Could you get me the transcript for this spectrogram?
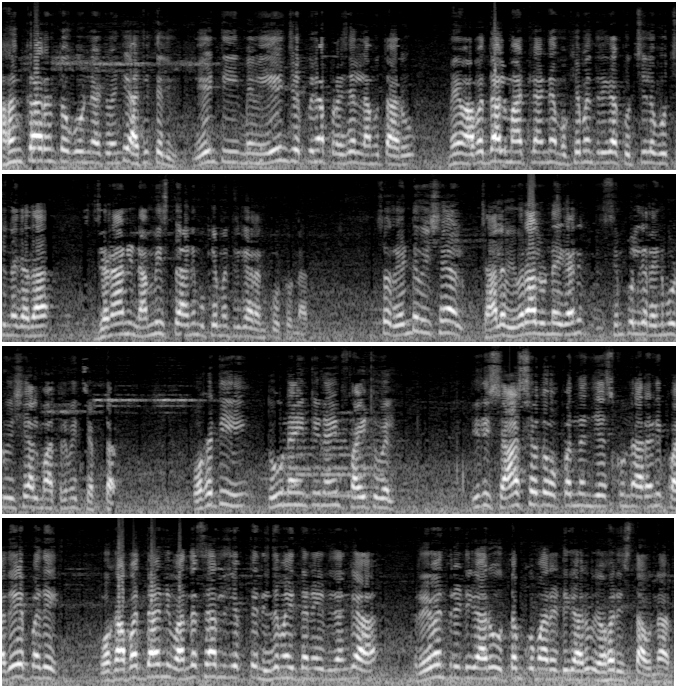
అహంకారంతో కూడినటువంటి అతి తెలివి. ఏంటి? మేము ఏం చెప్పినా ప్రజలు నమ్ముతారు. మేము అబద్దాలు మాట్లాడినా ముఖ్యమంత్రిగా కుర్చీలో కూర్చున్నా కదా జనాన్ని నమ్మిస్తా అని ముఖ్యమంత్రి గారు అనుకుంటున్నారు. సో రెండు విషయాలు. చాలా వివరాలు ఉన్నాయి కానీ సింపుల్గా రెండు మూడు విషయాలు మాత్రమే చెప్తాను ఒకటి two ninety nine five twelve. ఇది శాశ్వత ఒప్పందం చేసుకున్నారని పదే పదే ఒక అబద్దాన్ని వంద సార్లు చెప్తే నిజమైద్దనే విధంగా రేవంత్ రెడ్డి గారు ఉత్తమ్ కుమార్ రెడ్డి గారు వ్యవహరిస్తా ఉన్నారు.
